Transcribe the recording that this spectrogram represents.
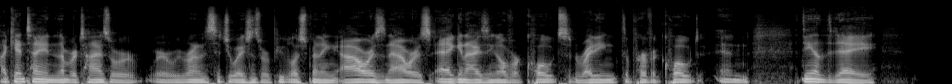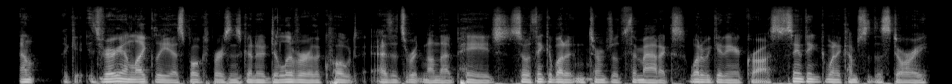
i can't tell you the number of times where where we run into situations where people are spending hours and hours agonizing over quotes and writing the perfect quote. And at the end of the day like it's very unlikely a spokesperson is going to deliver the quote as it's written on that page. So think about it in terms of thematics. What are we getting across? Same thing when it comes to the story.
